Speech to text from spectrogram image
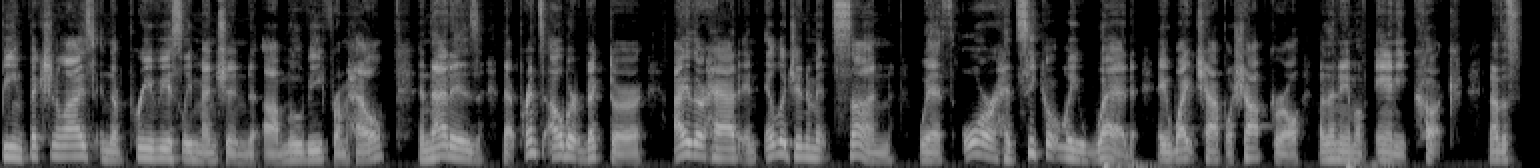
being fictionalized in the previously mentioned uh, movie From Hell, and that is that Prince Albert Victor either had an illegitimate son with or had secretly wed a Whitechapel shop girl by the name of Annie Crook. Now, this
